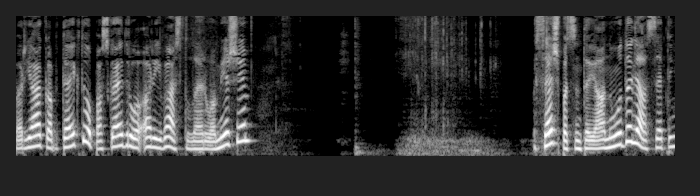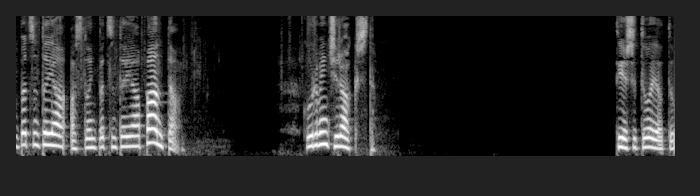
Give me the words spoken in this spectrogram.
par Jākabu teikto paskaidro arī vēstulē romiešiem. 16. nodaļā, 17. un 18. pantā kur viņš raksta. Tieši to jau tu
